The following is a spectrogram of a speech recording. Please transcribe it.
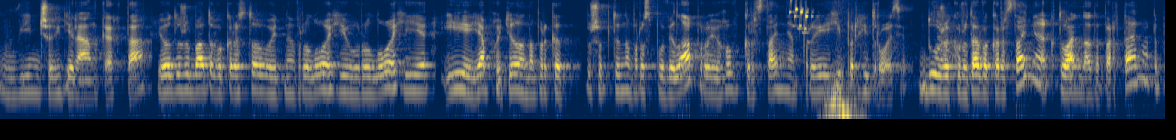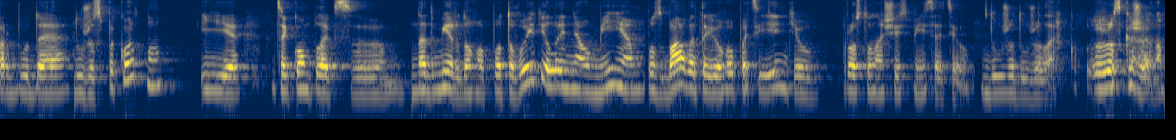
В інших ділянках та його дуже багато використовують неврології, урології. І я б хотіла, наприклад, щоб ти нам розповіла про його використання при гіпергідрозі. Дуже круте використання, актуальна тепер тема. Тепер буде дуже спекотно. І цей комплекс е, надмірного потовиділення вміє позбавити його пацієнтів просто на 6 місяців. Дуже дуже легко. Розкажи нам.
